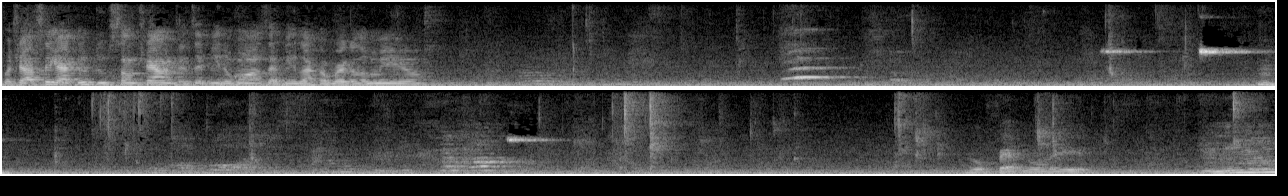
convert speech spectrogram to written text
But y'all see, I do do some challenges. They be the ones that be like a regular meal. Mm. Your fat little leg. Mm-hmm.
